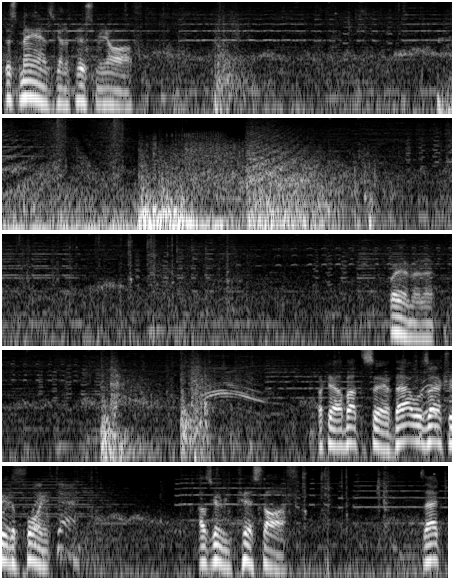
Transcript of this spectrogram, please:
This man's gonna piss me off. Wait a minute. Okay, I'm about to say, if that was actually the point. I was gonna be pissed off. Is that...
